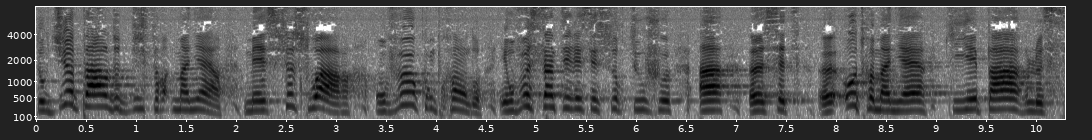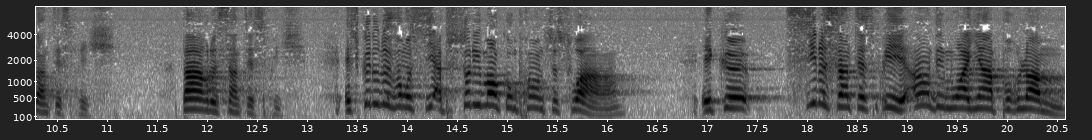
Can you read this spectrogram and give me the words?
Donc Dieu parle de différentes manières, mais ce soir, on veut comprendre et on veut s'intéresser surtout à euh, cette euh, autre manière qui est par le Saint-Esprit. Par le Saint-Esprit. Et ce que nous devons aussi absolument comprendre ce soir, hein, est que si le Saint-Esprit est un des moyens pour l'homme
